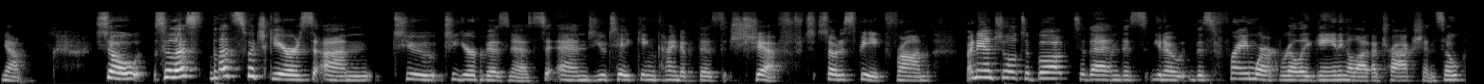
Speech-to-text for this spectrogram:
Yeah. So so let's let's switch gears um, to to your business and you taking kind of this shift, so to speak, from financial to book to then this you know this framework really gaining a lot of traction. So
